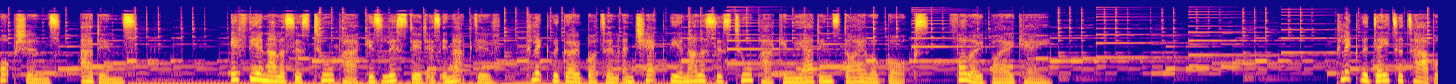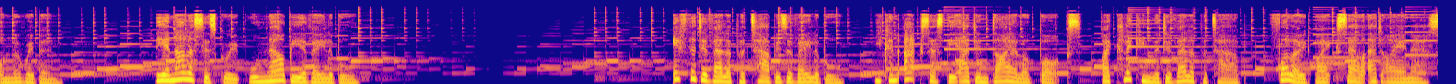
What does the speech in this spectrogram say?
Options, Add-ins. If the Analysis Toolpak is listed as inactive, click the Go button and check the Analysis Toolpak in the Add-ins dialog box, followed by OK. Click the Data tab on the ribbon. The Analysis group will now be available. If the Developer tab is available, you can access the Add-in dialog box by clicking the Developer tab, followed by Excel Add-ins.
